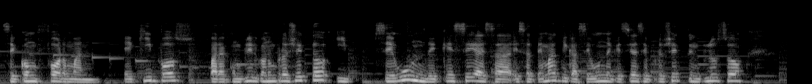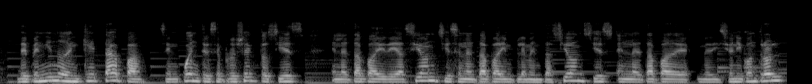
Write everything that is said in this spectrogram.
se conforman equipos para cumplir con un proyecto y según de qué sea esa, esa temática, según de qué sea ese proyecto, incluso dependiendo de en qué etapa se encuentre ese proyecto, si es en la etapa de ideación, si es en la etapa de implementación, si es en la etapa de medición y control,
